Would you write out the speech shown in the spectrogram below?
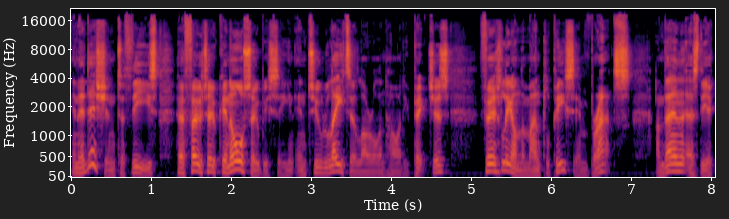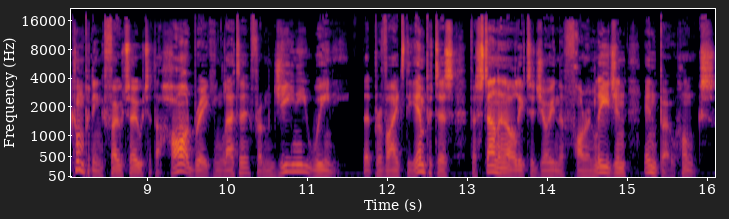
In addition to these, her photo can also be seen in two later Laurel and Hardy pictures, firstly on the mantelpiece in Brats, and then as the accompanying photo to the heartbreaking letter from Jeannie Weenie that provides the impetus for Stan and Ollie to join the Foreign Legion in Beau Hunks.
